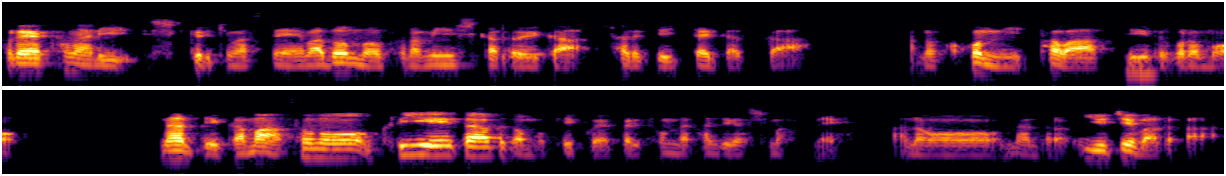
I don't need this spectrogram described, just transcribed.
それはかなりしっくりきますね。まあ、どんどんその民主化というか、されていったりだとか、あの、ここにパワーっていうところも、なんていうか、まあ、そのクリエイターとかも結構やっぱりそんな感じがしますね。あの、なんだろう、YouTuber とか、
